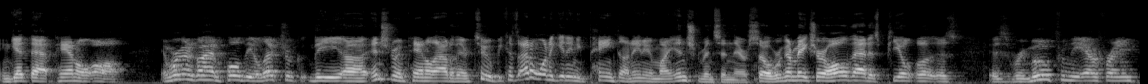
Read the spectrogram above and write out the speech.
and get that panel off. And we're going to go ahead and pull the electric, the uh, instrument panel out of there too, because I don't want to get any paint on any of my instruments in there. So we're going to make sure all that is peel, uh, is, is removed from the airframe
